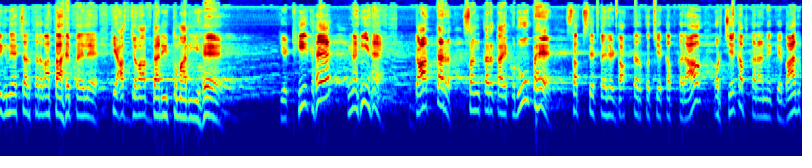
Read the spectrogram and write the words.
सिग्नेचर करवाता है पहले कि आप जवाबदारी तुम्हारी है। ये ठीक है? नहीं है। डॉक्टर शंकर का एक रूप है। सबसे पहले डॉक्टर को चेकअप कराओ और चेकअप कराने के बाद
